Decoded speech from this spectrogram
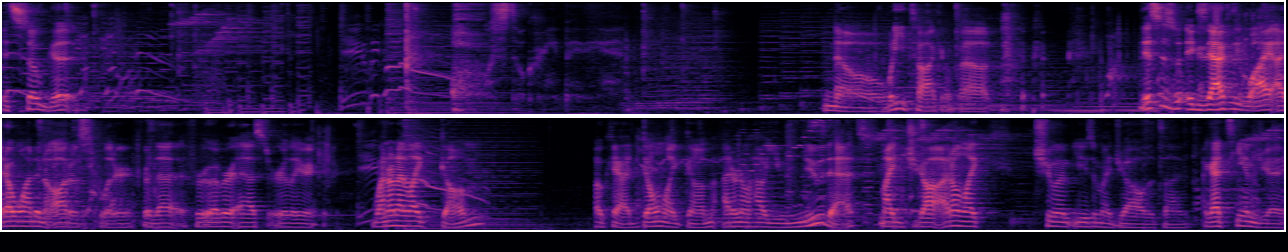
It's so good. Oh, still green, baby. No, what are you talking about? this is exactly why I don't want an auto splitter for that, for whoever asked earlier. Why don't I like gum? Okay, I don't like gum. I don't know how you knew that. My jaw, I don't like chewing, using my jaw all the time. I got TMJ.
